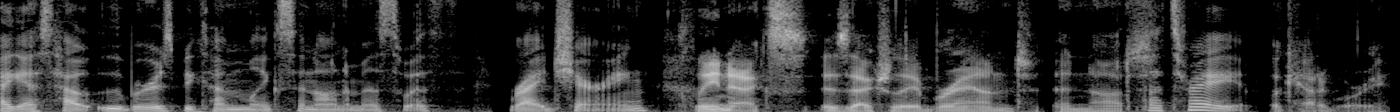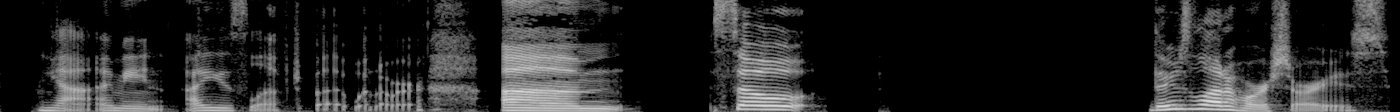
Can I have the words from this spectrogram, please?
I guess how Uber has become like synonymous with ride sharing. Kleenex is actually a brand and not That's right. a category. Yeah, I mean, I use Lyft, but whatever. Um, so there's a lot of horror stories.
